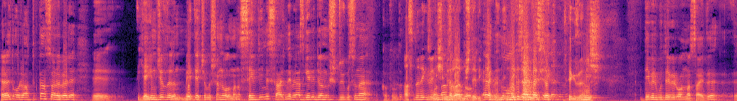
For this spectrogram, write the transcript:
Herhalde o rahatlıktan sonra böyle e, yayıncılığın, medya çalışanı olmanın sevdiğimiz haline biraz geri dönmüş duygusuna kapıldık. Aslında ne güzel Ondan işimiz varmış olduk. dedik. Evet, ne, ne güzel meslekmiş. Devir bu devir olmasaydı e,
